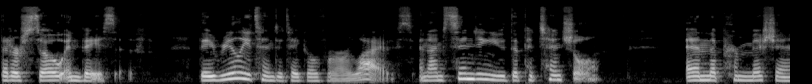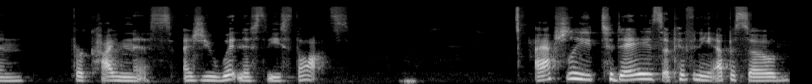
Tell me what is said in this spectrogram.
that are so invasive. They really tend to take over our lives. And I'm sending you the potential and the permission for kindness as you witness these thoughts actually, today's Epiphany episode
